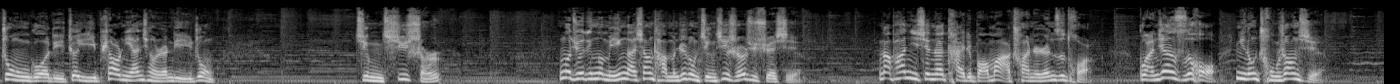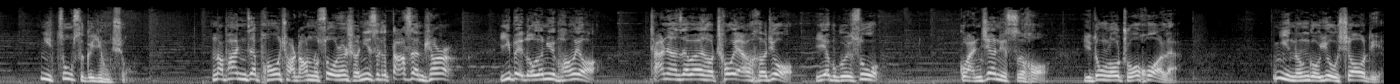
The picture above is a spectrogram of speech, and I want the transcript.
中国的这一票年轻人的一种精气神儿。我觉得我们应该向他们这种精气神去学习。哪怕你现在开的宝马，穿着人字拖，关键时候你能冲上去，你就是个英雄。哪怕你在朋友圈当中，所有人说你是个大散片儿，一百多个女朋友，天天在外头抽烟喝酒，夜不归宿。关键的时候，一栋楼着火了，你能够有效的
